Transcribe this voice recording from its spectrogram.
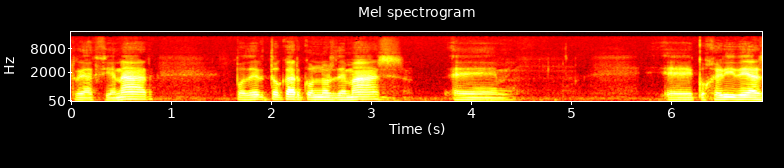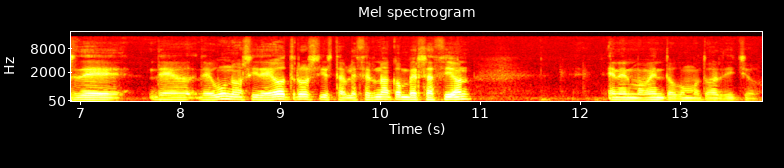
Reaccionar, poder tocar con los demás, eh, eh, coger ideas de, de unos y de otros y establecer una conversación en el momento, como tú has dicho.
